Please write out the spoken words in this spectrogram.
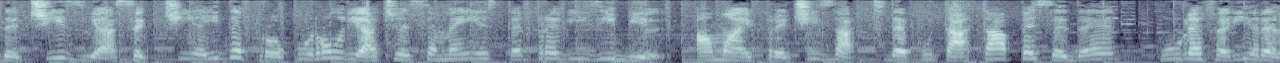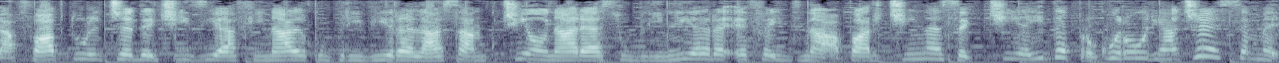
Decizia secției de procurori a CSM este previzibil, a mai precizat deputata PSD, cu referire la faptul că decizia final cu privire la sancționarea subliniere efeidna aparține secției de procurori a CSM.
